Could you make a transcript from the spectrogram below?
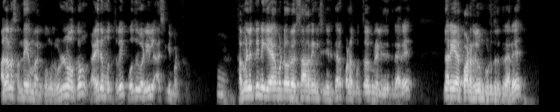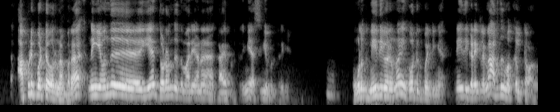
அதான சந்தேகமா இருக்கு. உங்க உள்நோக்கம் வைரமுத்துவை பொது வழியில் அசிங்கப்படுத்தணும். தமிழுக்கு இன்னைக்கு ஏகப்பட்ட ஒரு சாதனைகள் செஞ்சிருக்காரு பல புத்தகங்கள் எழுதியிருக்கிறாரு நிறைய பாடல்களும் கொடுத்திருக்கிறாரு. அப்படிப்பட்ட ஒரு நபரை நீங்க வந்து ஏன் தொடர்ந்து இது மாதிரியான காயப்படுத்துறீங்க அசிங்கப்படுத்துறீங்க. உங்களுக்கு நீதி வேணும்னா நீங்க கோர்ட்டுக்கு போயிட்டீங்க. நீதி கிடைக்கலன்னா அடுத்து மக்கள்கிட்ட வாங்க.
